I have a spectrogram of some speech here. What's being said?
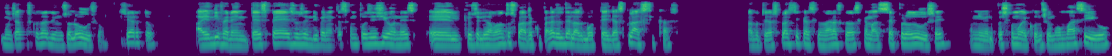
muchas cosas de un solo uso, ¿cierto? Hay en diferentes pesos, en diferentes composiciones. El que utilizamos nosotros para recuperar es el de las botellas plásticas. Las botellas plásticas es una de las cosas que más se produce a nivel pues como de consumo masivo,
